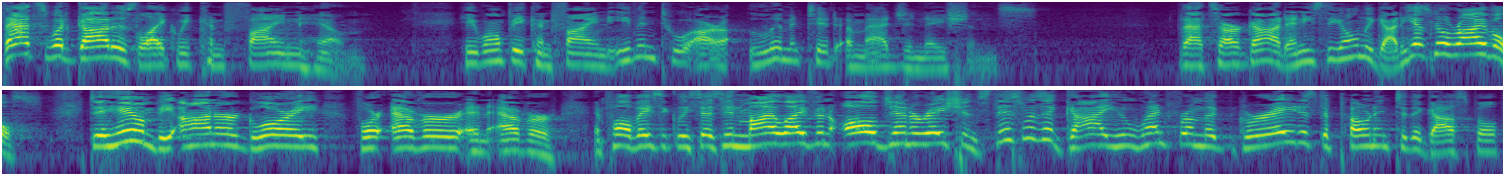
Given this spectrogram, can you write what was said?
that's what God is like, we confine him. He won't be confined even to our limited imaginations. That's our God, and He's the only God. He has no rivals. To Him be honor, glory forever and ever. And Paul basically says, in my life and all generations, this was a guy who went from the greatest opponent to the gospel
